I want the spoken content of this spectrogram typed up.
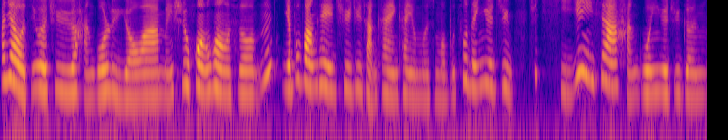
大家有机会去韩国旅游啊，没事晃晃的时候，嗯，也不妨可以去剧场看一看有没有什么不错的音乐剧，去体验一下韩国音乐剧跟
